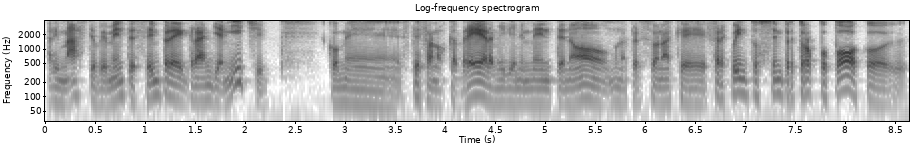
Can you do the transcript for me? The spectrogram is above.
rimasti ovviamente sempre grandi amici, come Stefano Cabrera mi viene in mente, no? Una persona che frequento sempre troppo poco,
